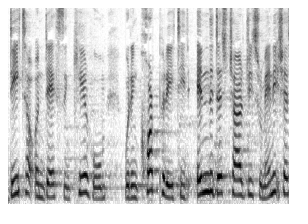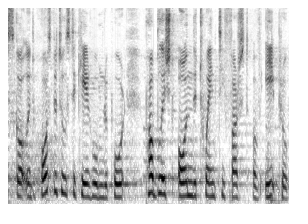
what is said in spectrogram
Data on deaths in care home were incorporated in the discharges from NHS Scotland Hospitals to Care Home report published on the 21st of April,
